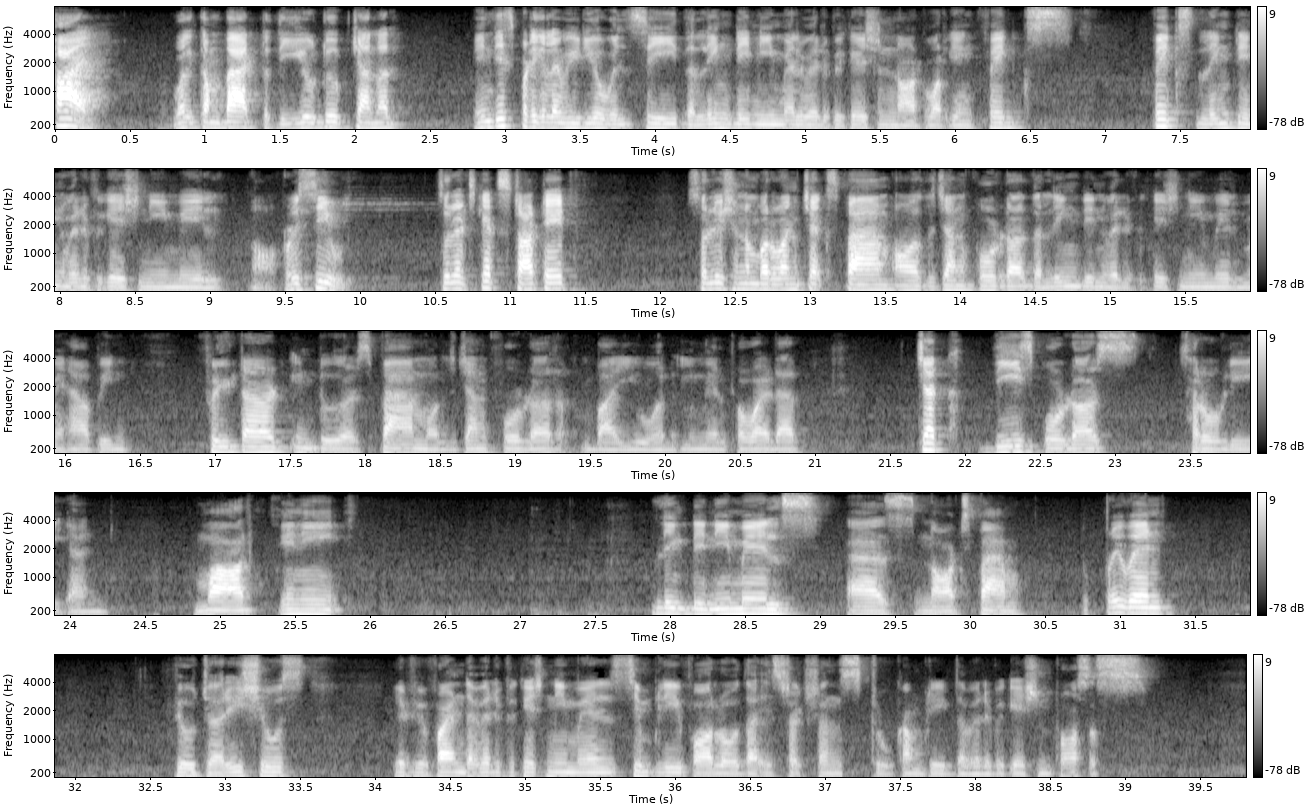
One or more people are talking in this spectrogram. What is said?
Hi, welcome back to the YouTube channel. In this particular video, we'll see the LinkedIn email verification not working fix, fix LinkedIn verification email not received. So let's get started. Solution number one, check spam or the junk folder. The LinkedIn verification email may have been filtered into your spam or the junk folder by your email provider. Check these folders thoroughly and mark any LinkedIn emails as not spam to prevent future issues. If you find the verification email, simply follow the instructions to complete the verification process.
